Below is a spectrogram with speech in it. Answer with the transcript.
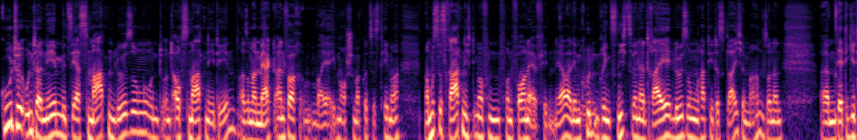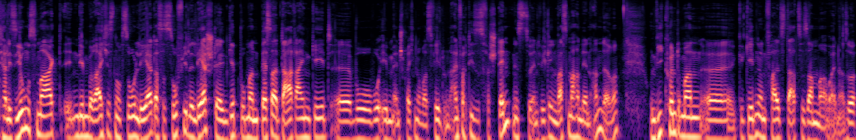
gute Unternehmen mit sehr smarten Lösungen und, und auch smarten Ideen. Also man merkt einfach, war ja eben auch schon mal kurz das Thema, man muss das Rad nicht immer von, von vorne erfinden, ja, weil dem mhm. Kunden bringt es nichts, wenn er drei Lösungen hat, die das gleiche machen, sondern ähm, der Digitalisierungsmarkt in dem Bereich ist noch so leer, dass es so viele Leerstellen gibt, wo man besser da reingeht, äh, wo, wo eben entsprechend noch was fehlt. Und einfach dieses Verständnis zu entwickeln, was machen denn andere und wie könnte man äh, gegebenenfalls da zusammenarbeiten. Also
